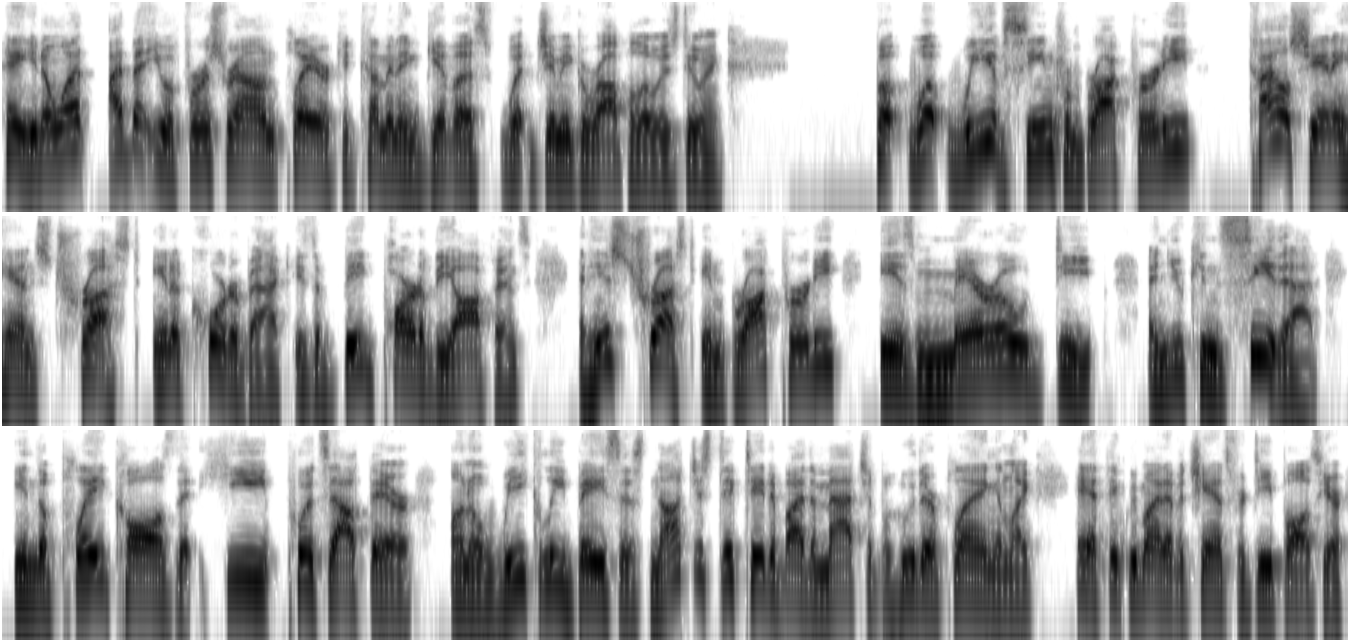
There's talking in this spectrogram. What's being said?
hey, you know what? I bet you a first round player could come in and give us what Jimmy Garoppolo is doing. But what we have seen from Brock Purdy, Kyle Shanahan's trust in a quarterback is a big part of the offense, and his trust in Brock Purdy is marrow deep. And you can see that in the play calls that he puts out there on a weekly basis, not just dictated by the matchup of who they're playing and like, hey, I think we might have a chance for deep balls here.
